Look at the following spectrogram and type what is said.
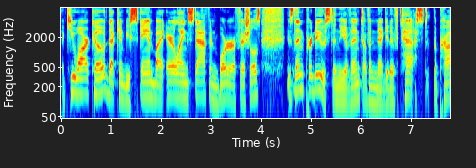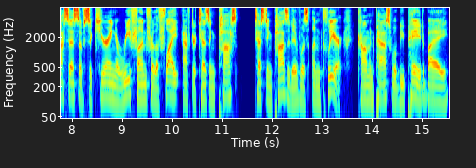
A QR code that can be scanned by airline staff and border officials is then produced in the event of a negative test. The process of securing a refund for the flight after testing, pos- testing positive was unclear. Common Pass will be paid by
